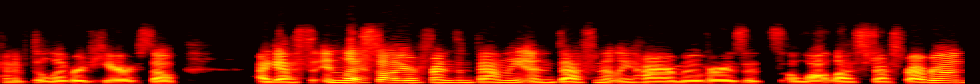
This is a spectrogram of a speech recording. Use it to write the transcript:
kind of delivered here. So I guess enlist all your friends and family and definitely hire movers. It's a lot less stress for everyone.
